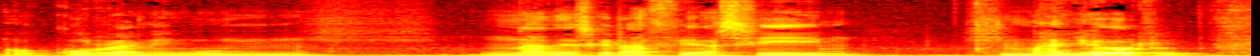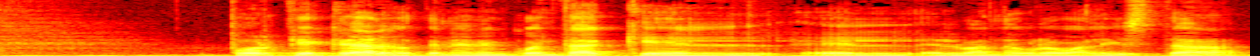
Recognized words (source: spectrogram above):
ocurra ninguna desgracia así mayor porque claro, tener en cuenta que el, bando globalista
